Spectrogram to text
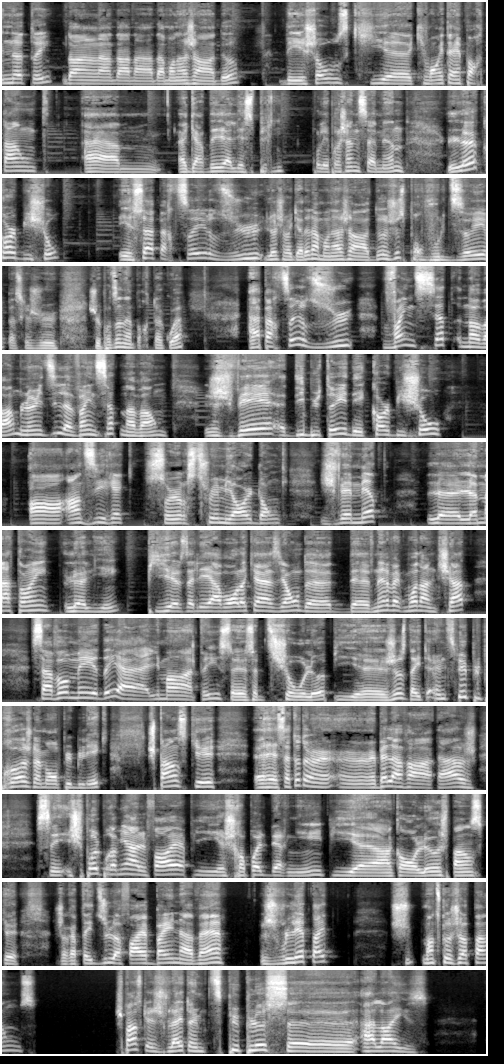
noté dans, dans- dans mon agenda des choses qui, euh, qui vont être importantes à, à garder à l'esprit pour les prochaines semaines. Le Corby Show, et ça à partir du. Là, je vais regarder dans mon agenda juste pour vous le dire, parce que je ne veux pas dire n'importe quoi. À partir du 27 novembre, lundi le 27 novembre, je vais débuter des Corby Show en, en direct sur StreamYard. Donc, je vais mettre le, le matin le lien. Puis euh, vous allez avoir l'occasion de, venir avec moi dans le chat. Ça va m'aider à alimenter ce, petit show-là, puis euh, juste d'être un petit peu plus proche de mon public. Je pense que euh, ça a tout un, bel avantage. Je suis pas le premier à le faire, puis je serai pas le dernier. Puis encore là, je pense que j'aurais peut-être dû le faire bien avant. Je voulais peut-être, en tout cas, je pense. Je pense que je voulais être un petit peu plus à l'aise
